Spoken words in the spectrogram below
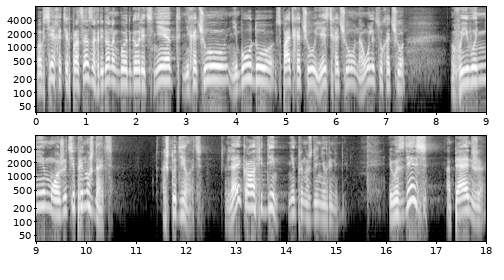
Во всех этих процессах ребенок будет говорить нет, не хочу, не буду, спать хочу, есть хочу, на улицу хочу. Вы его не можете принуждать. А что делать? Ля икрафиддин. Нет принуждения в религии. И вот здесь, опять же,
